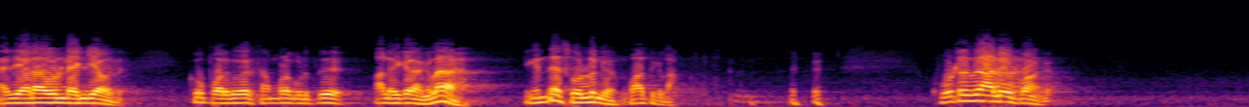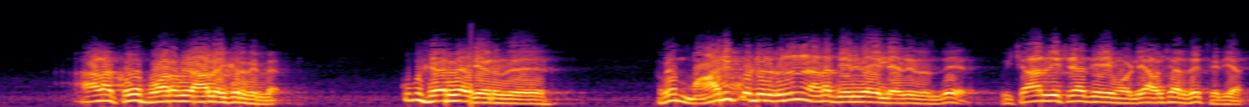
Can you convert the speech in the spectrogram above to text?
அது யாராவது உண்டு எங்கேயாவது. குப்பை ஒரு சம்பளம் கொடுத்து ஆள் வைக்கிறாங்களா? இங்கே இருந்தால் சொல்லுங்க பார்த்துக்கலாம். கூட்டுறது ஆள் வைப்பாங்க. ஆனால் கூப்ப போறது ஆள் வைக்கிறது இல்லை கூப்ப சேருதா சேருது? அப்படியே மாறிக்கொண்டிருக்கிறது நல்லா தெரியுதா இல்லையா அது வந்து? விசாரதிஷா தெரியும் இல்லையா? அவசாரதே தெரியாது.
